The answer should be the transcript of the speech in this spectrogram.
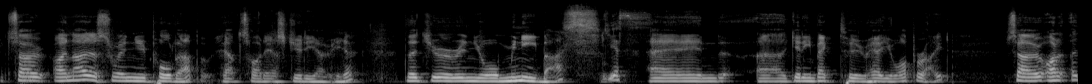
actually. So I noticed when you pulled up outside our studio here that you're in your minibus. Yes. And uh, getting back to how you operate. So on, uh,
